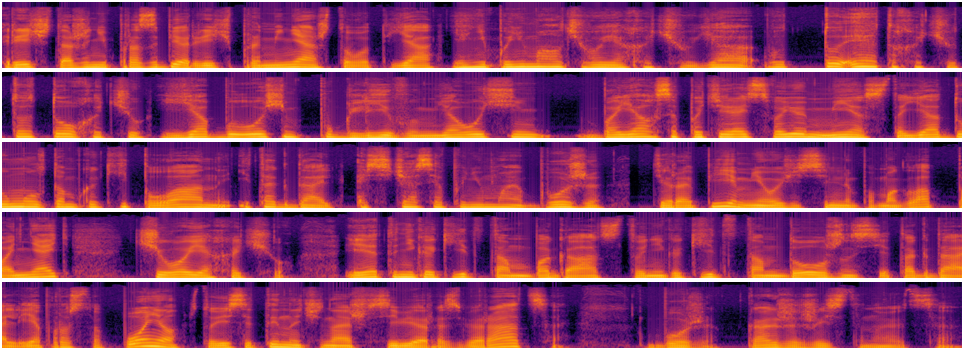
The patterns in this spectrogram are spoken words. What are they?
речь даже не про Сбер, речь про меня, что вот я, я не понимал, чего я хочу. Я вот то это хочу, то то хочу. Я был очень пугливым, я очень боялся потерять свое место, я думал там какие планы и так далее. А сейчас я понимаю, боже, терапия мне очень сильно помогла понять, чего я хочу. И это не какие-то там богатства, не какие-то там должности и так далее. Я просто понял, что если ты начинаешь в себе разбираться, Боже, как же жизнь становится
